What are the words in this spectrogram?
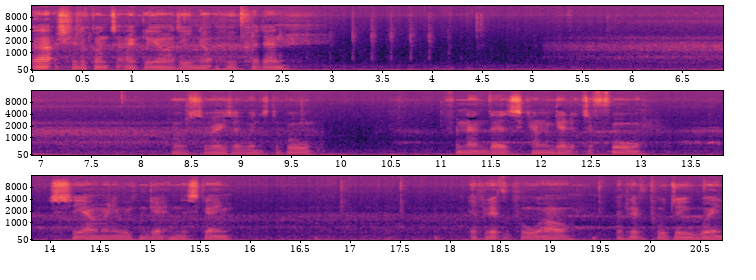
That should have gone to Agliardi, not Hooper then. Oh, Cerezo wins the ball. Fernandez, can we get it to four? See how many we can get in this game. If Liverpool are, if Liverpool do win,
